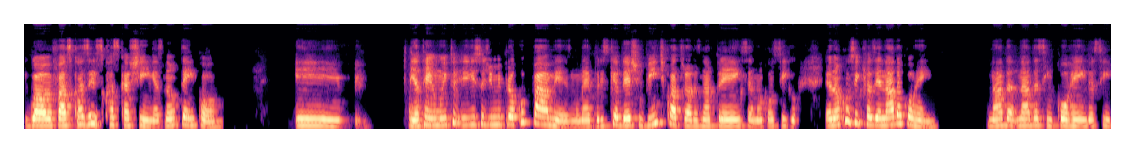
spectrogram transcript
igual eu faço com, às vezes com as caixinhas, não tem como. E eu tenho muito isso de me preocupar mesmo, né? Por isso que eu deixo 24 horas na prensa, eu não consigo, eu não consigo fazer nada correndo. Nada, nada assim, correndo assim.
